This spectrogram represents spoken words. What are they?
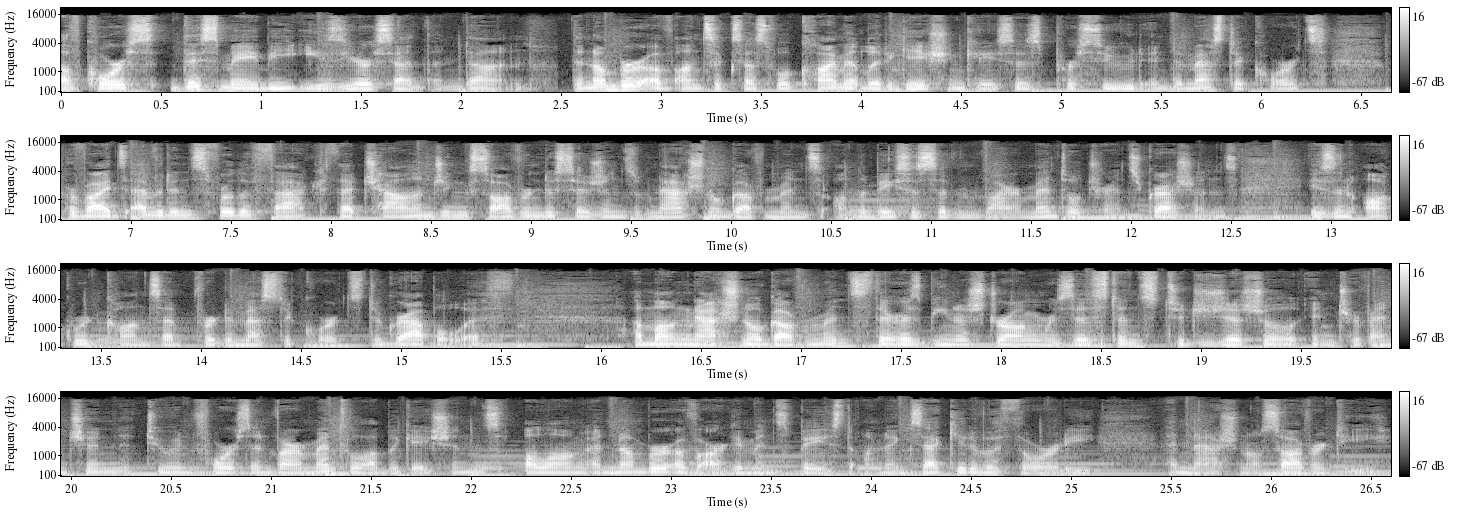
Of course, this may be easier said than done. The number of unsuccessful climate litigation cases pursued in domestic courts provides evidence for the fact that challenging sovereign decisions of national governments on the basis of environmental transgressions is an awkward concept for domestic courts to grapple with. Among national governments, there has been a strong resistance to judicial intervention to enforce environmental obligations along a number of arguments based on executive authority and national sovereignty.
